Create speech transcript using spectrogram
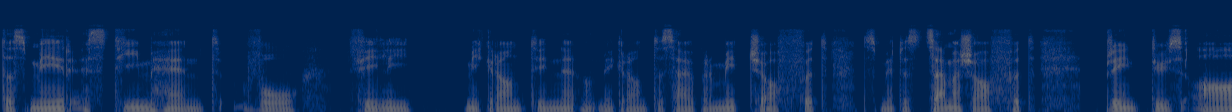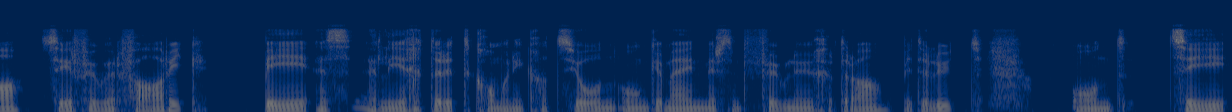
dass wir ein Team haben, wo viele Migrantinnen und Migranten selber mitschaffen, dass wir das zusammen schaffen, bringt uns A sehr viel Erfahrung, B es erleichtert die Kommunikation ungemein, wir sind viel näher dran bei den Leuten und C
